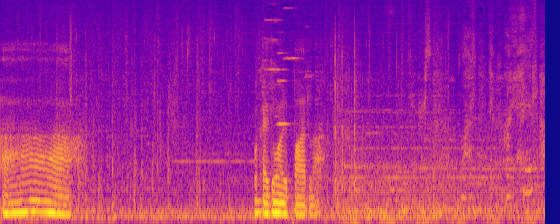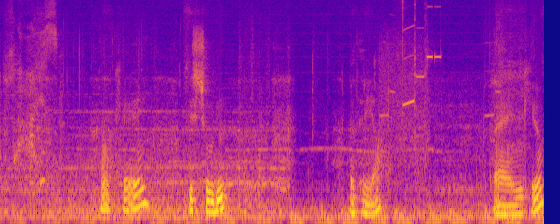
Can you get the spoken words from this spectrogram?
Ah. Ok, de onde parla? Ok. This shouldn't. Bateria. Thank you.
